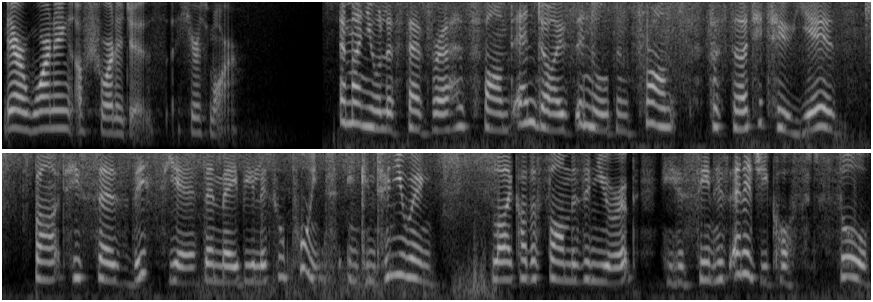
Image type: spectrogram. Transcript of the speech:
They are warning of shortages. Here's more. Emmanuel Lefebvre has farmed endives in northern France for 32 years. But he says this year there may be little point in continuing. Like other farmers in Europe, he has seen his energy costs soar.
